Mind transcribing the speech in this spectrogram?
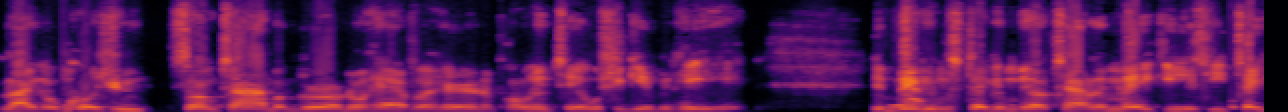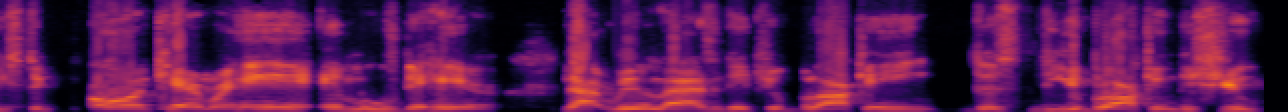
Like, of course, you sometimes a girl don't have her hair in a ponytail when she giving head. The yeah. biggest mistake a male talent make is he takes the on camera hand and move the hair, not realizing that you're blocking the you're blocking the shoot.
